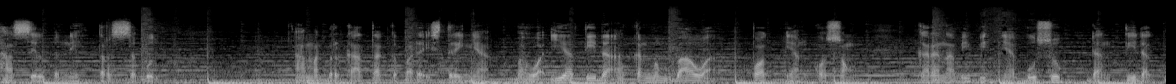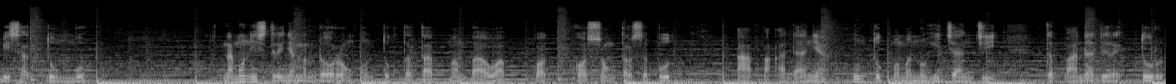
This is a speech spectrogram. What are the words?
hasil benih tersebut. Ahmad berkata kepada istrinya bahwa ia tidak akan membawa pot yang kosong karena bibitnya busuk dan tidak bisa tumbuh. Namun istrinya mendorong untuk tetap membawa pot kosong tersebut apa adanya untuk memenuhi janji kepada direktur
